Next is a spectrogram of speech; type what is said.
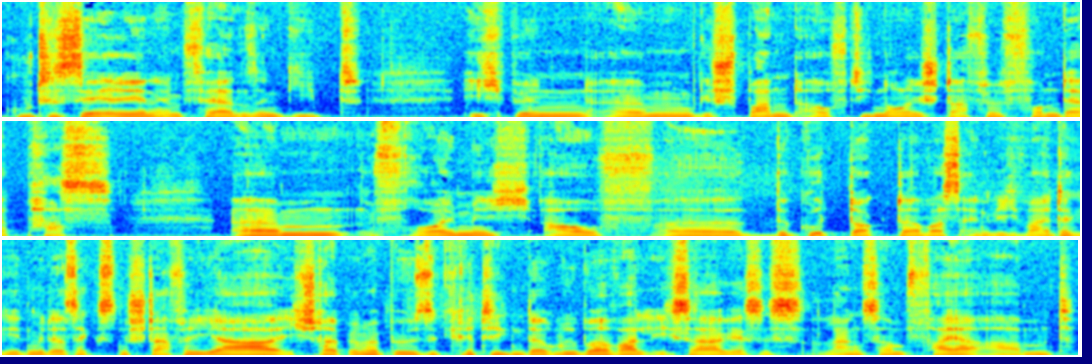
gute Serien im Fernsehen gibt. Ich bin ähm, gespannt auf die neue Staffel von Der Pass. Ähm, Freue mich auf äh, The Good Doctor, was endlich weitergeht mit der sechsten Staffel. Ja, ich schreibe immer böse Kritiken darüber, weil ich sage, es ist langsam Feierabend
